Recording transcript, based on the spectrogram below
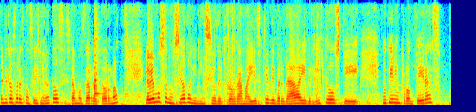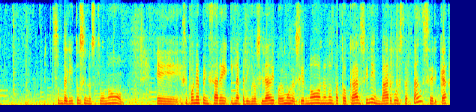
22 horas con 6 minutos, estamos de retorno. Lo habíamos anunciado al inicio del programa y es que de verdad hay delitos que no tienen fronteras. Son delitos en los que uno eh, se pone a pensar en, la peligrosidad y podemos decir, no, no nos va a tocar. Sin embargo, está tan cerca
